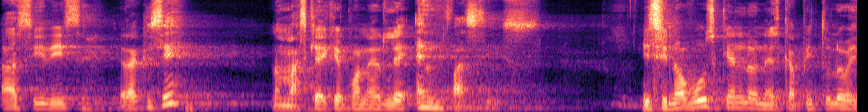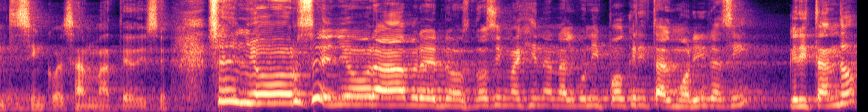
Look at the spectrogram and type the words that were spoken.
Así dice, ¿verdad que sí? Nomás que hay que ponerle énfasis. Y si no, búsquenlo en el capítulo 25 de San Mateo. Dice, Señor, Señor, ábrenos. ¿No se imaginan algún hipócrita al morir así, gritando?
